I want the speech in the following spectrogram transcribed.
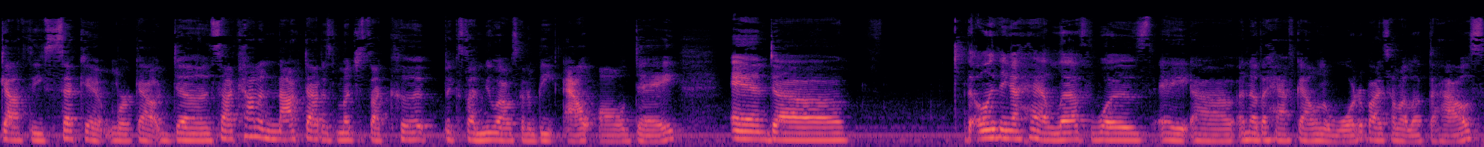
got the second workout done. So I kind of knocked out as much as I could because I knew I was going to be out all day. And uh, the only thing I had left was a uh, another half gallon of water by the time I left the house.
